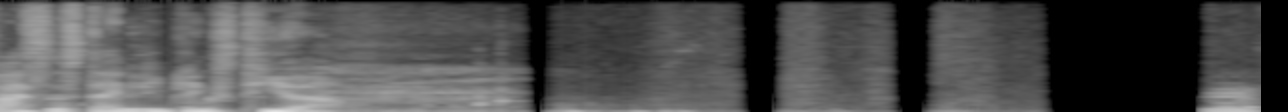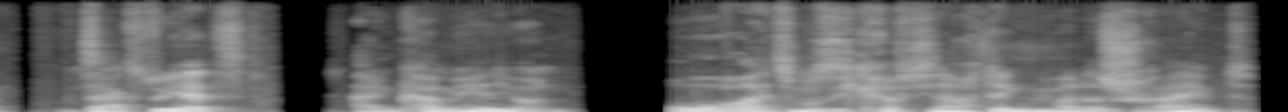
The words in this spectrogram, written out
Was ist dein Lieblingstier? Hm. Sagst du jetzt? Ein Chamäleon. Oh, jetzt muss ich kräftig nachdenken, wie man das schreibt.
